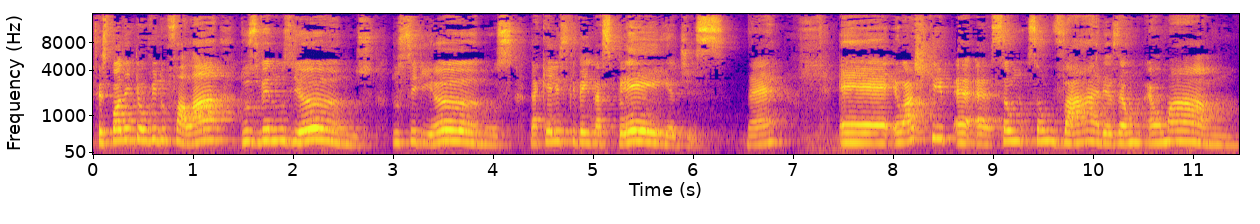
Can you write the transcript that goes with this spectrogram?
Vocês podem ter ouvido falar dos venusianos, dos sirianos, daqueles que vêm das Pleiades, né? É, eu acho que é, é, são, são várias, é, um, é, uma,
